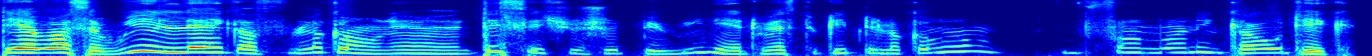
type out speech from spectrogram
There was a real lack of locker room. Uh, this issue should be really addressed to keep the locker room from running chaotic.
